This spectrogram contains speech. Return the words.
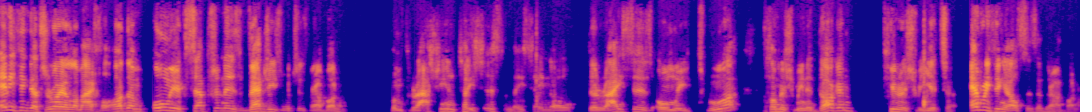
anything that's royal lamaichel adam. Only exception is veggies, which is rabbanim. From Rashi and Taisis, and they say no. The rice is only tvua, chumash mina dogim, tirish v'yitzer. Everything else is a rabbanim.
